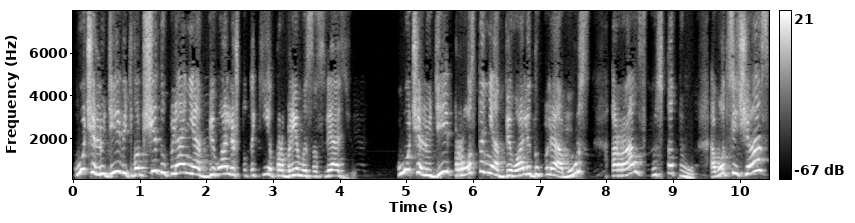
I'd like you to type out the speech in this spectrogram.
Куча людей ведь вообще дупля не отбивали, что такие проблемы со связью. Куча людей просто не отбивали дупля. Мурс орал в пустоту. А вот сейчас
